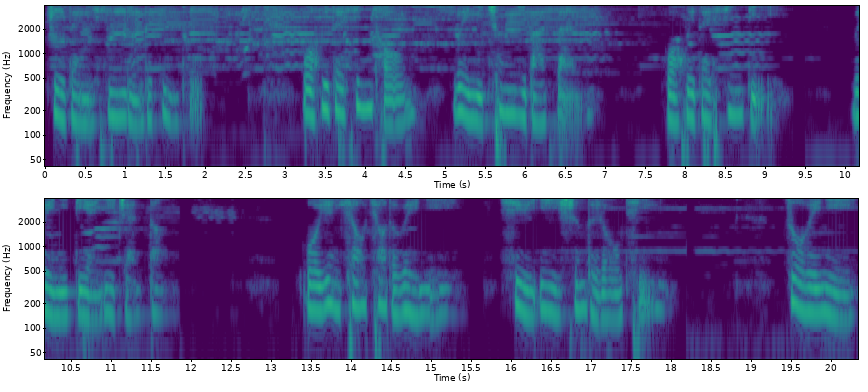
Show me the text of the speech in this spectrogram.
住在你心灵的净土。我会在心头。为你撑一把伞，我会在心底为你点一盏灯。我愿悄悄地为你续一生的柔情，作为你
